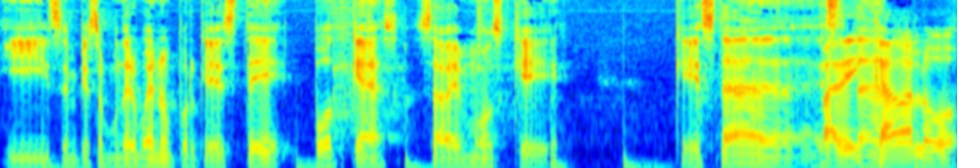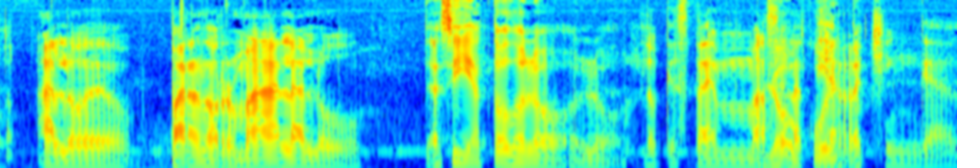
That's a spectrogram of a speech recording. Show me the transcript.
Y se empieza a poner bueno porque este podcast sabemos que, que está... Va dedicado a lo, a lo paranormal, a lo así a todo lo... Lo, que está en más en la tierra chingado.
